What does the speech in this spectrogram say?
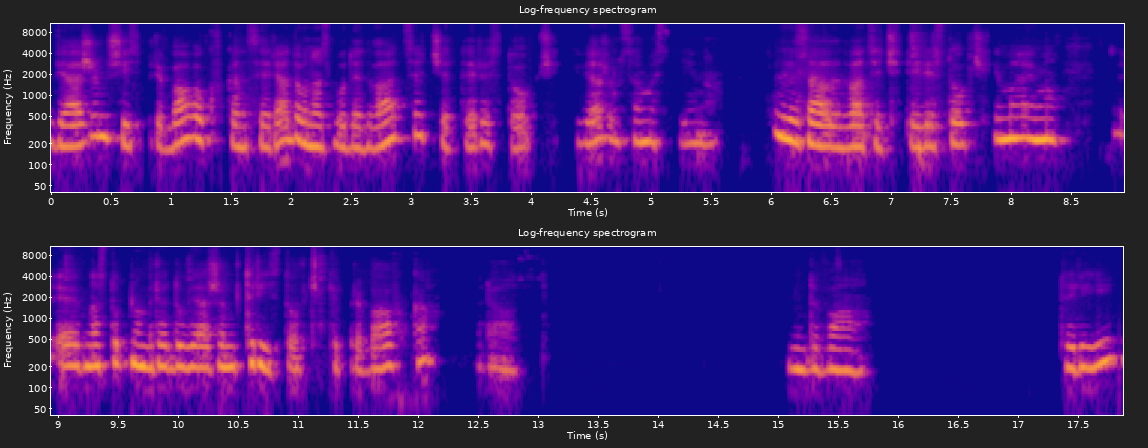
Э, Вяжем 6 прибавок. В конце ряда у нас буде 24 стовпчики. Вяжемо самостійно. Зв'язали 24 стовпчики маємо. Е, В наступному ряду в'яжемо 3 стовпчики прибавка. Раз, два, три.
